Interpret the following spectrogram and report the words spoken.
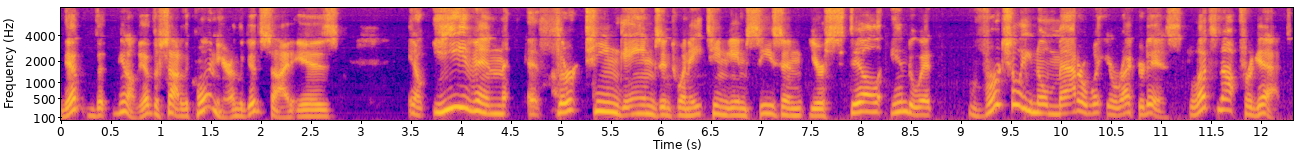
The, the you know the other side of the coin here, and the good side is, you know, even at 13 games into an 18 game season, you're still into it virtually no matter what your record is. Let's not forget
